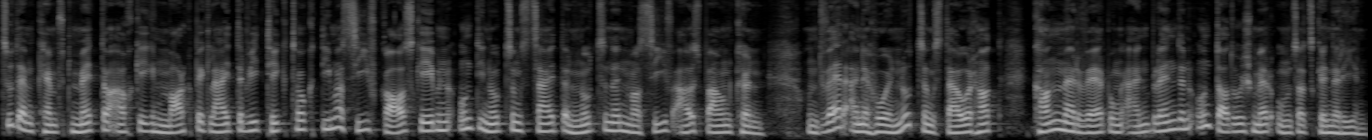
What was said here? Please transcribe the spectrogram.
Zudem kämpft Meta auch gegen Marktbegleiter wie TikTok, die massiv Gas geben und die Nutzungszeit der Nutzenden massiv ausbauen können. Und wer eine hohe Nutzungsdauer hat, kann mehr Werbung einblenden und dadurch mehr Umsatz generieren.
